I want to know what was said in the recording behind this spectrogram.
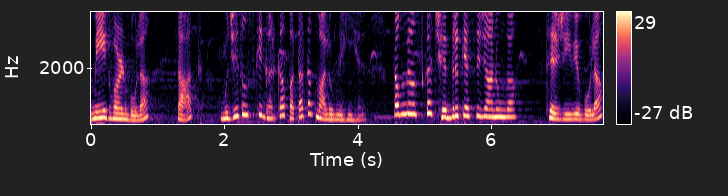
मेघवर्ण बोला, तात, मुझे तो उसके घर का पता तक मालूम नहीं है। तब मैं उसका छिद्र कैसे जानूँगा? स्थिर जीवी बोला,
